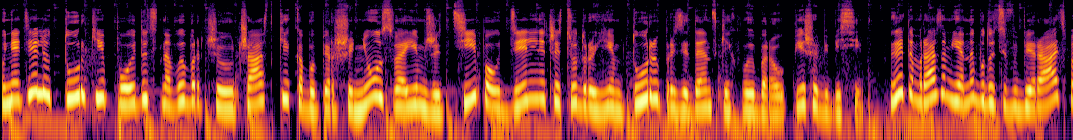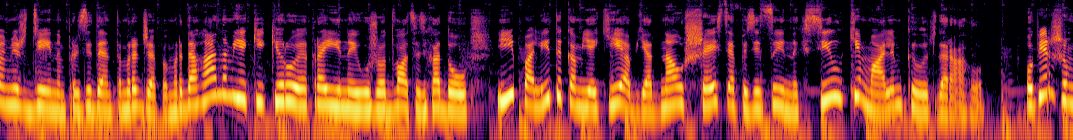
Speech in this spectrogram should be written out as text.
У нядзелю туркі пойдуць на выбарчыя участкі каб упершыню ў сваім жыцці паўдзельнічаць у другім туры прэзідэнцкіх выбараў піша BBC гэтым разам яны будуць выбіраць паміж дзейным прэзідэнтам рэджэпам рдаганам які кіруе краінай ужо 20 гадоў і палітыкам які аб'яднаў 6 апозіцыйных сіл спілкі малем кылыч дарагу. У першым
